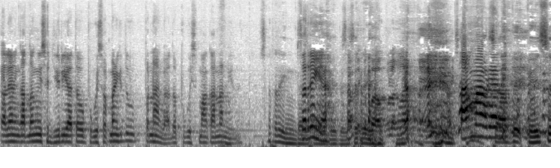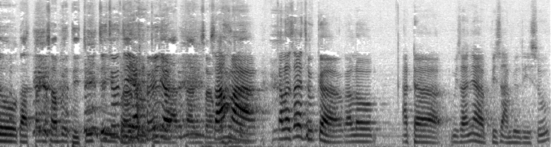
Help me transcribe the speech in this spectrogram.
kalian kantongi sendiri atau bungkus permen gitu pernah nggak? Atau bungkus makanan gitu? Sering Sering ya? gitu, Sampai sering kebawa pulang lagi. sama berarti. Sampai besok kadang sampai dicuci, dicuci ya iya. kelihatan sama, sama. Kalau saya juga kalau ada misalnya bisa ambil tisu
